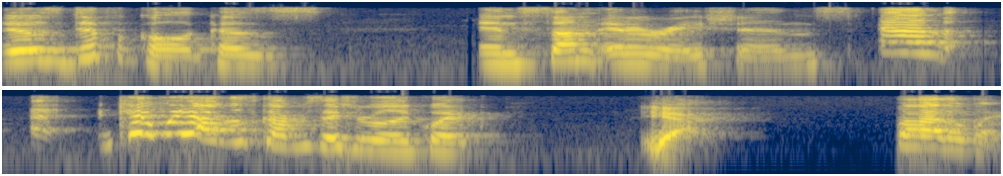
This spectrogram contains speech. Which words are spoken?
It was difficult because in some iterations. And uh, can we have this conversation really quick? Yeah. By the way,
